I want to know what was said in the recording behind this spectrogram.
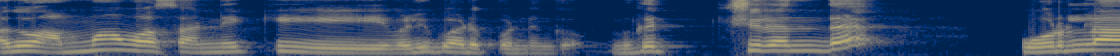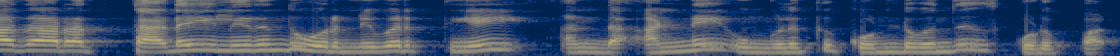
அதுவும் அமாவாசை அன்னைக்கு வழிபாடு பண்ணுங்க. மிகச்சிறந்த பொருளாதார தடையிலிருந்து ஒரு நிவர்த்தியை அந்த அன்னை உங்களுக்கு கொண்டு வந்து கொடுப்பாள்.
